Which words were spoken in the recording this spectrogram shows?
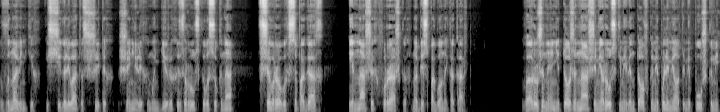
в новеньких и щеголевато сшитых шинелях и мундирах из русского сукна, в шевровых сапогах и наших фуражках, но без погоны кокард. Вооружены они тоже нашими русскими винтовками, пулеметами, пушками.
